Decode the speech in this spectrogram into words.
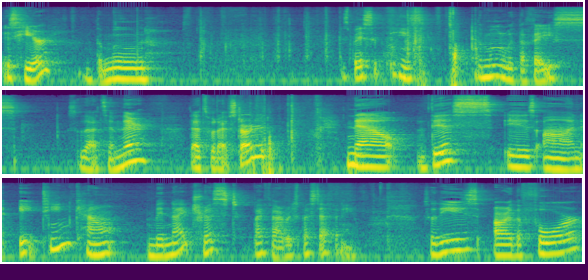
is here. The moon is basically, he's the moon with the face. So that's in there. That's what I've started. Now, this is on 18 count Midnight Tryst by Fabrics by Stephanie. So these are the four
